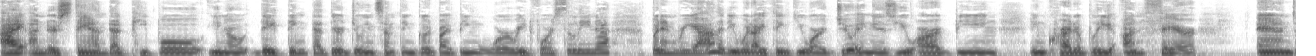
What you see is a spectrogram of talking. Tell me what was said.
I understand that people, you know, they think that they're doing something good by being worried for Selena. But in reality, what I think you are doing is you are being incredibly unfair. And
